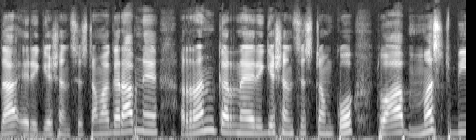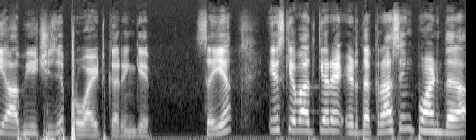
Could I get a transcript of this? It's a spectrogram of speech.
the irrigation system अगर आपने रन करना है इरीगेशन सिस्टम को तो आप मस्ट भी आप ये चीज़ें प्रोवाइड करेंगे। सही है? इसके बाद कह रहे हैं at the crossing point the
